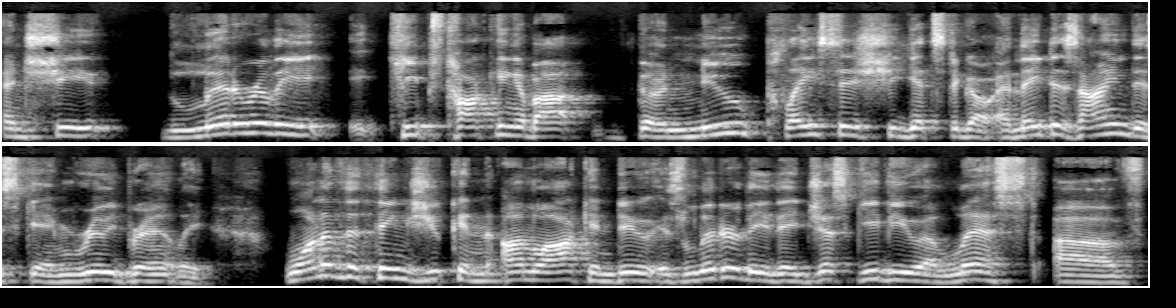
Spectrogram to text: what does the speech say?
And she literally keeps talking about the new places she gets to go. And they designed this game really brilliantly. One of the things you can unlock and do is literally they just give you a list of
